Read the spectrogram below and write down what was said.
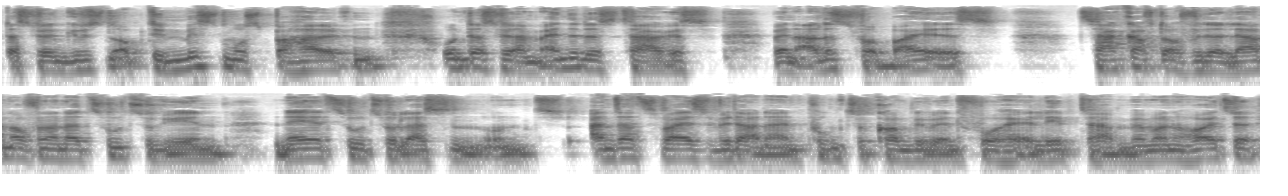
dass wir einen gewissen Optimismus behalten und dass wir am Ende des Tages, wenn alles vorbei ist, zaghaft auch wieder lernen, aufeinander zuzugehen, Nähe zuzulassen und ansatzweise wieder an einen Punkt zu kommen, wie wir ihn vorher erlebt haben. Wenn man heute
